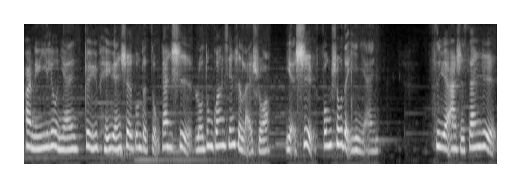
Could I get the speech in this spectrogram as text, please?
二零一六年对于培元社工的总干事罗东光先生来说，也是丰收的一年。四月二十三日。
